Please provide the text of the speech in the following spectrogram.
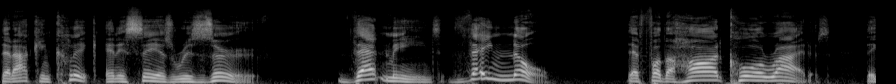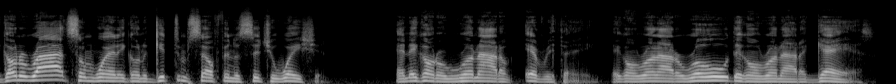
that I can click and it says reserve. That means they know that for the hardcore riders, they're going to ride somewhere they're going to get themselves in a situation and they're going to run out of everything. They're going to run out of road, they're going to run out of gas.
